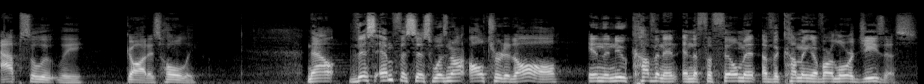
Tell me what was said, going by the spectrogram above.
absolutely, God is holy. Now, this emphasis was not altered at all in the new covenant and the fulfillment of the coming of our Lord Jesus.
